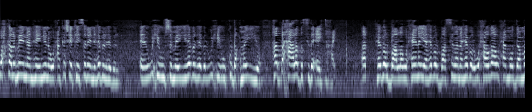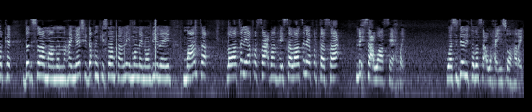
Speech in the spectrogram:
wax kale maynaan hayninoo waxaan ka sheekaysanayna hebel hebel wixii uu sameeyey hebel hebel wixii uu ku dhaqmay iyo hadba xaaladda sida ay tahay. Hebel baa la waxaynaya hebel baa sidana hebel waxoogaa waxaa moodaa marka dad islaam aanu nahay meeshii dhaqanka islaamka aan la iman layn oon dhihi lahayn maanta labaatan iyo afar saac baan haystaa labaatan iyo afartaa saac lix saac waa seexday. Waa siddeed iyo toban saac waxa ii soo haray.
